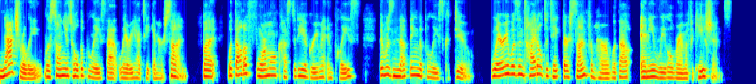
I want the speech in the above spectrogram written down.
Naturally, Lasonya told the police that Larry had taken her son, but without a formal custody agreement in place, there was nothing the police could do. Larry was entitled to take their son from her without any legal ramifications.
